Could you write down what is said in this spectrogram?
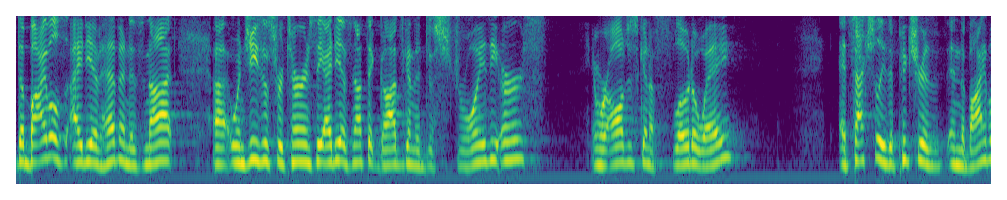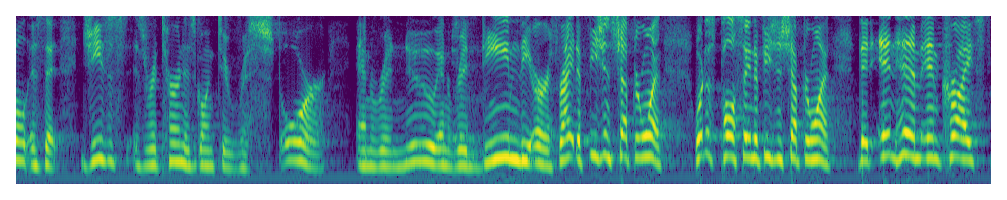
The Bible's idea of heaven is not, uh, when Jesus returns, the idea is not that God's going to destroy the earth and we're all just going to float away. It's actually the picture in the Bible is that Jesus' return is going to restore and renew and redeem the earth, right? Ephesians chapter 1. What does Paul say in Ephesians chapter 1? That in him, in Christ,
